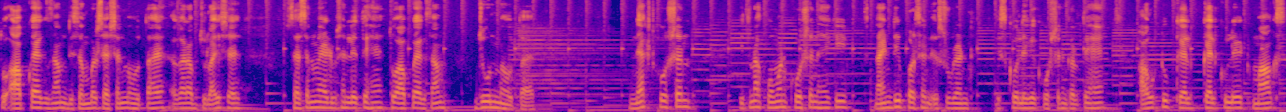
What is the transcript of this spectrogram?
तो आपका एग्ज़ाम दिसंबर सेशन में होता है। अगर आप जुलाई से, सेशन में एडमिशन लेते हैं तो आपका एग्ज़ाम जून में होता है। नेक्स्ट क्वेश्चन इतना कॉमन क्वेश्चन है कि 90 परसेंट स्टूडेंट इसको लेके क्वेश्चन करते हैं how to calculate marks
